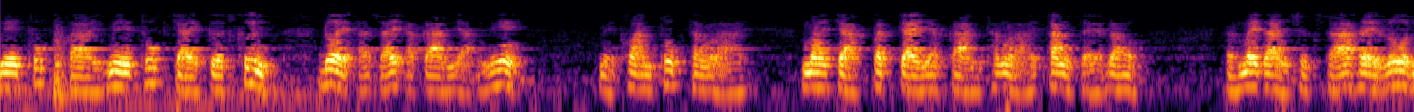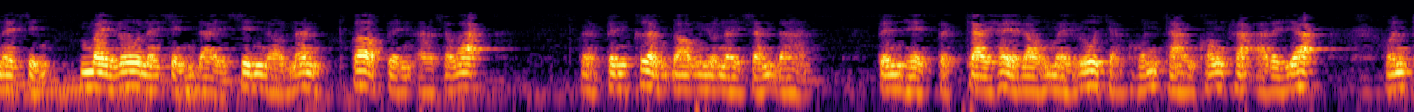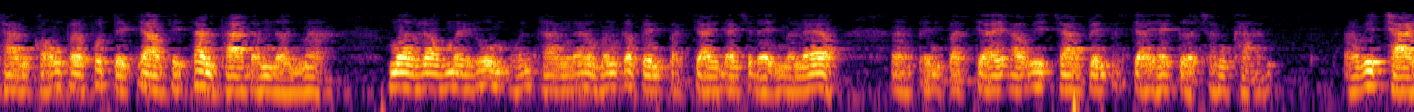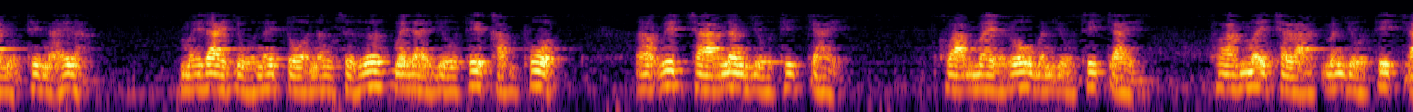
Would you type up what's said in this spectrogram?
มีทุกข์กายมีทุกข์ใจเกิดขึ้น ด้วยอาศัยอาการอย่างนี้ในความทุกข์ทั้งหลาย มาจากปัจจัยอาการทั้งหลายตั้งแต่เรา ไม่ได้ศึกษาให้รู้ในสิ่งไม่รู้ในสิ่งใดสิ่งเหล่านั้นก็เป็นอาสวะเป็นเครื่องดองอยู่ในสันดาน เป็นเหตุปัจจัยให้เราไม่รู้จักหนทางของพระอริยะหนทางของพระพุทธเจ้าที่ท่านพาดำเนินมา เมื่อเราไม่รู้หนทางแล้ว มันก็เป็นปัจจัยได้แสดงมาแล้ว เป็นปัจจัยอวิชชาเป็นปัจจัยให้เกิดสังขาร อวิชชาอยู่ที่ไหนล่ะ ไม่ได้อยู่ในตัวหนังสือ ไม่ได้อยู่ที่คำพูด อวิชชานั่นอยู่ที่ใจ ความไม่รู้มันอยู่ที่ใจ ความไม่ฉลาดมันอยู่ที่ใจ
